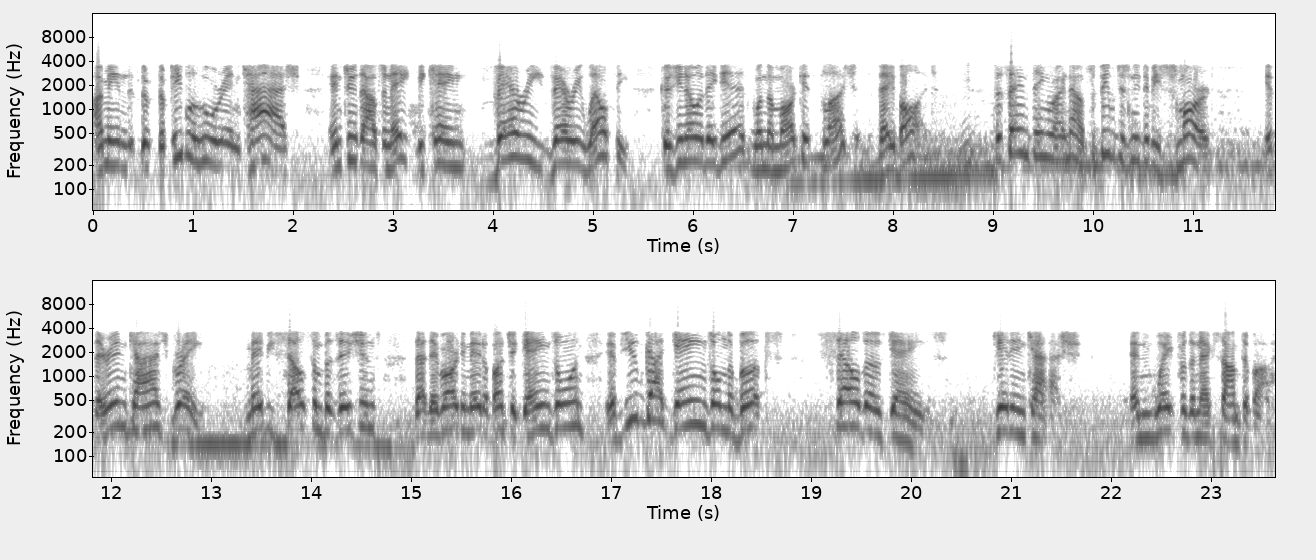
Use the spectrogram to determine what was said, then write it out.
I mean, the, the people who were in cash in 2008 became very, very wealthy because you know what they did when the market flushed? They bought. The same thing right now. So people just need to be smart. If they're in cash, great. Maybe sell some positions that they've already made a bunch of gains on. If you've got gains on the books, sell those gains. Get in cash and wait for the next time to buy.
